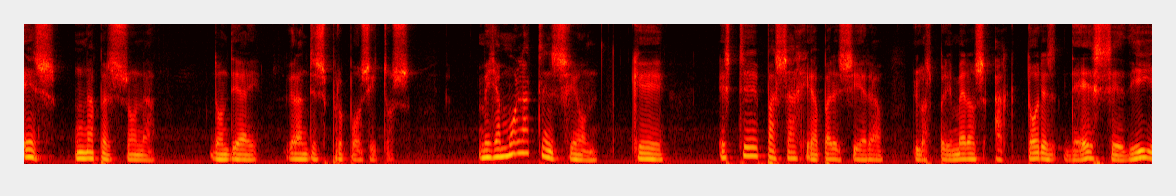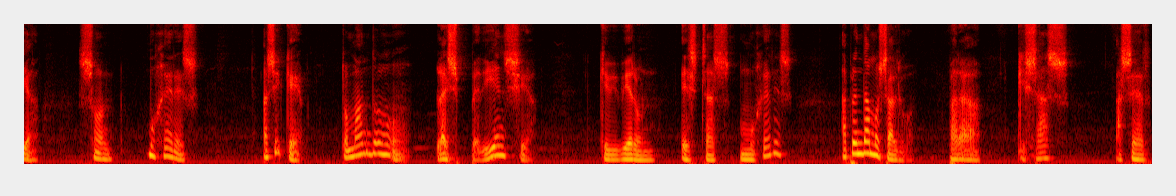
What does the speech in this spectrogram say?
es una persona donde hay grandes propósitos. Me llamó la atención que este pasaje apareciera, los primeros actores de ese día son mujeres. Así que, tomando la experiencia que vivieron estas mujeres, aprendamos algo para quizás hacer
